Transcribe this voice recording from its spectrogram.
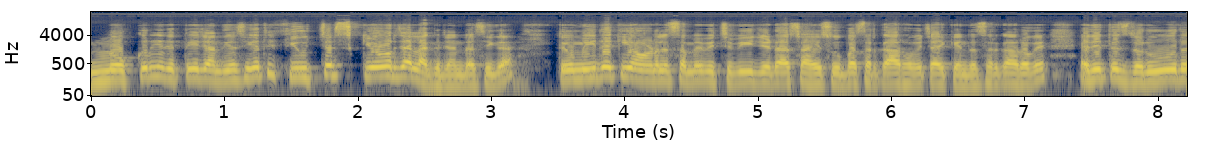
ਨੌਕਰੀਆਂ ਦਿੱਤੀਆਂ ਜਾਂਦੀਆਂ ਸੀਗਾ ਤੇ ਫਿਊਚਰ ਸਿਕਿਉਰ ਜਿਹਾ ਲੱਗ ਜਾਂਦਾ ਸੀਗਾ ਤੇ ਉਮੀਦ ਹੈ ਕਿ ਆਉਣ ਵਾਲੇ ਸਮੇਂ ਵਿੱਚ ਵੀ ਜਿਹੜਾ ਚਾਹੇ ਸੂਬਾ ਸਰਕਾਰ ਹੋਵੇ, ਚਾਹੇ ਕੇਂਦਰ ਸਰਕਾਰ ਹੋਵੇ, ਇਹਦੇ ਤੇ ਜ਼ਰੂਰ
